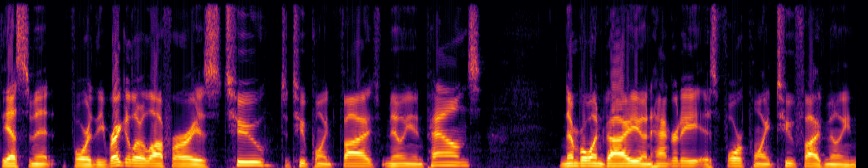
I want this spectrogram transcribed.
the estimate for the regular LaFerrari is two to 2.5 million pounds. Number one value in Hagerty is $4.25 million.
